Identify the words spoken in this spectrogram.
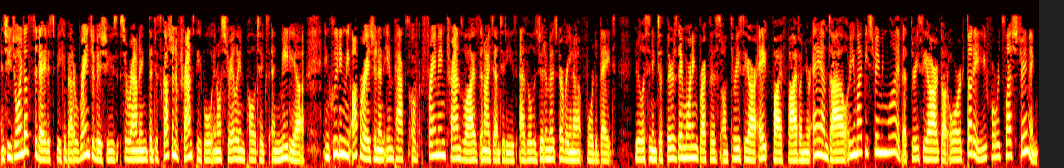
And she joined us today to speak about a range of issues surrounding the discussion of trans people in Australian politics and media, including the operation and impacts of framing trans lives and identities as a legitimate arena for debate. You're listening to Thursday Morning Breakfast on 3CR 855 on your AM dial, or you might be streaming live at 3cr.org.au forward slash streaming.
